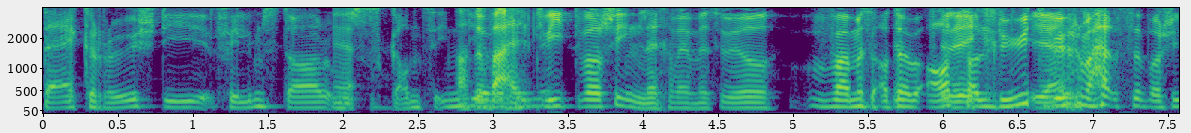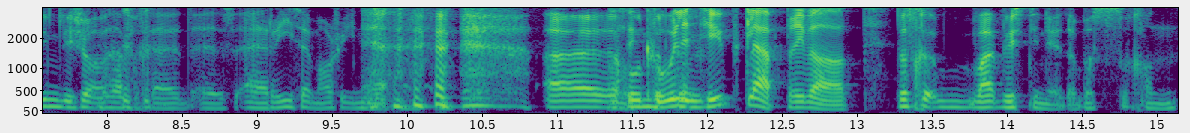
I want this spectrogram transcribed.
der grösste Filmstar Ja. aus ganz Indien. Also weltweit wahrscheinlich, wenn man es würde. Wenn man es an der Anzahl Leute ja. würde messen, wahrscheinlich schon. Einfach eine, eine, eine riesige Maschine. äh, Ein 100 cooler Typ, glaube ich, privat. Das wüsste ich nicht, aber es kann.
